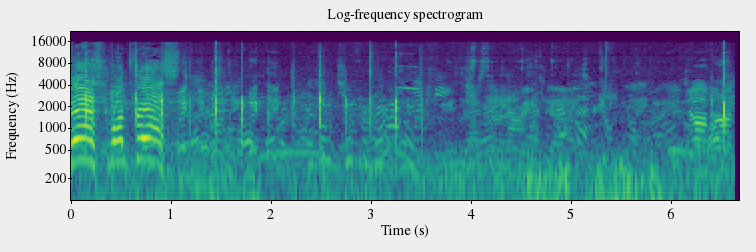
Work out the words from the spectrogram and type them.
fast, run fast. Good job, Ron.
